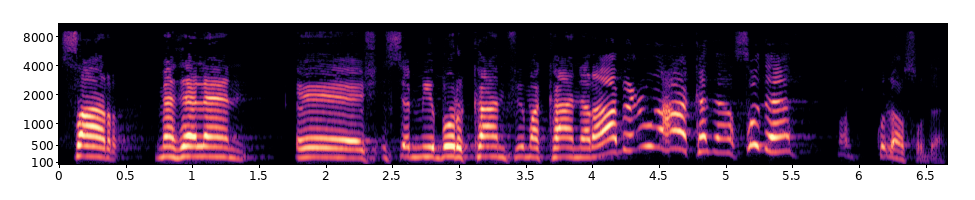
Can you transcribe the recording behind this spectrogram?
صار مثلا إيش نسميه بركان في مكان رابع وهكذا صدف. كلها صدف.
